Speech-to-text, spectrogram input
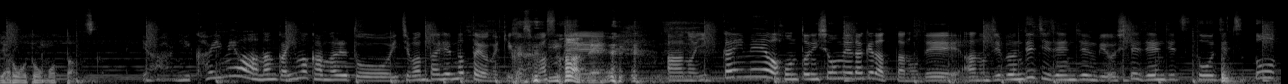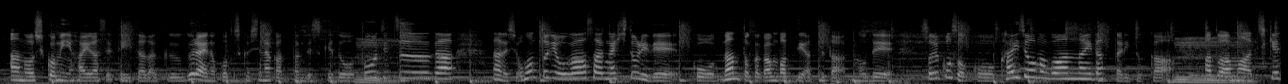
やろうと思ったんですか？いや2回目はなんか今考えると一番大変だったような気がしますね。まあね。あの1回目は本当に証明だけだったのであの自分で事前準備をして前日当日とあの仕込みに入らせていただくぐらいのことしかしなかったんですけどうん。当日がなんでしょう本当に小川さんが一人でこうなんとか頑張ってやってたのでそれこそこう会場のご案内だったりとかうん。あとはまあチケッ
